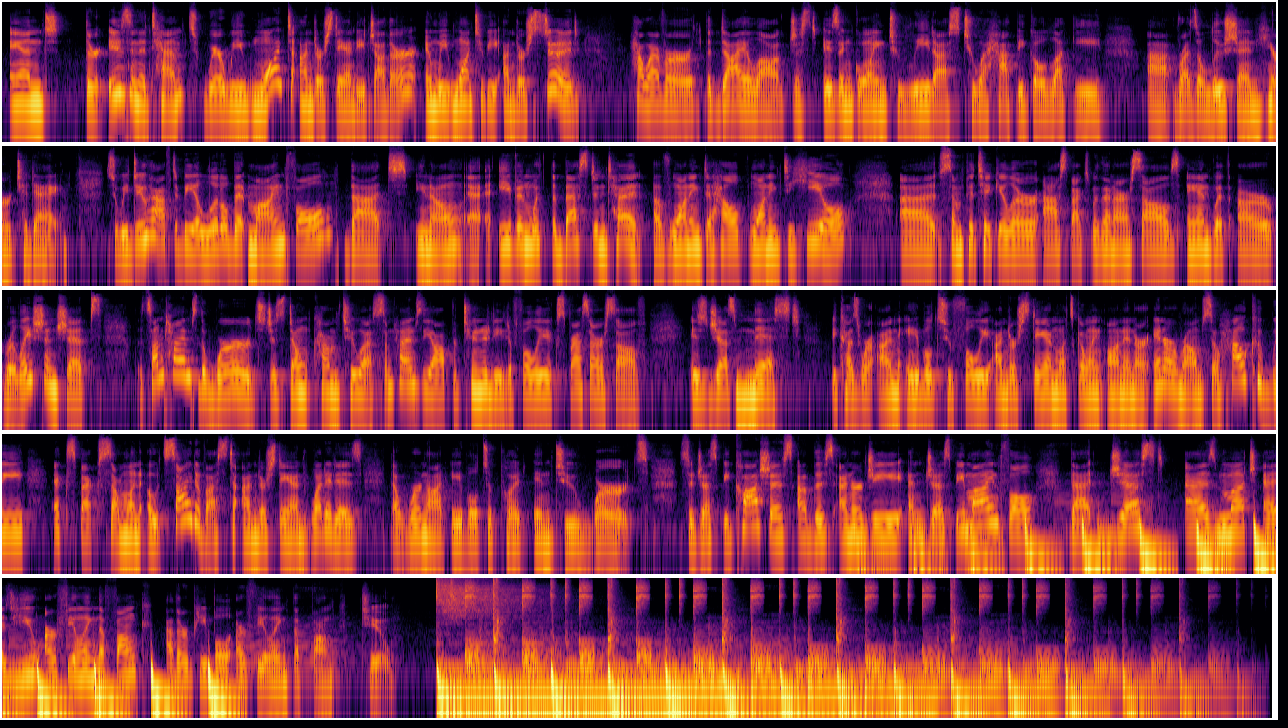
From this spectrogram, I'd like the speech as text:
And there is an attempt where we want to understand each other and we want to be understood. However, the dialogue just isn't going to lead us to a happy go lucky uh, resolution here today. So we do have to be a little bit mindful that, you know, even with the best intent of wanting to help, wanting to heal uh, some particular aspects within ourselves and with our relationships, that sometimes the words just don't come to us. Sometimes the opportunity to fully express ourselves is just missed because we're unable to fully understand what's going on in our inner realm. So, how could we expect someone outside of us to understand what it is that we're not able to put into words? So, just be cautious of this energy and just be mindful that just as much as you are feeling the funk, other people are feeling the funk too.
